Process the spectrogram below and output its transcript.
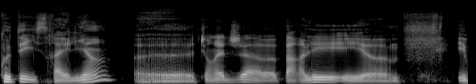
côté israélien, tu en as déjà parlé et, et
